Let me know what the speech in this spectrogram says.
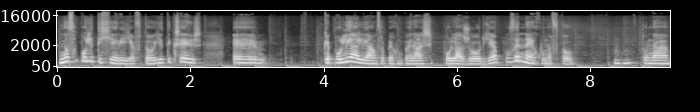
νιώθω πολύ τυχερή γι' αυτό, γιατί ξέρεις, ε, και πολλοί άλλοι άνθρωποι έχουν περάσει πολλά ζόρια που δεν έχουν Το να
